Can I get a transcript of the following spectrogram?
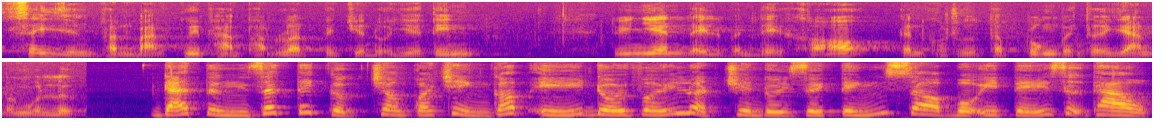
xây dựng văn bản quy phạm pháp luật về chuyển đổi giới tính. Tuy nhiên đây là vấn đề khó, cần có sự tập trung về thời gian và nguồn lực đã từng rất tích cực trong quá trình góp ý đối với luật chuyển đổi giới tính do Bộ Y tế dự thảo,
